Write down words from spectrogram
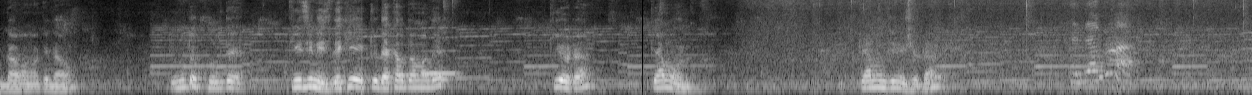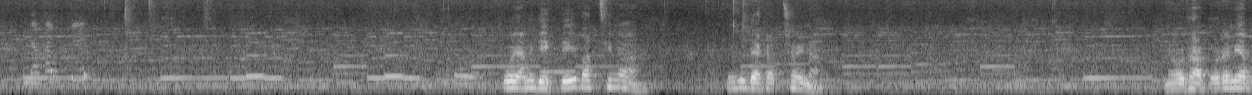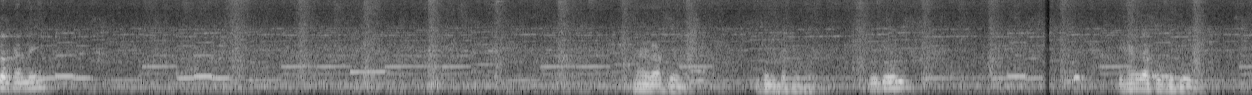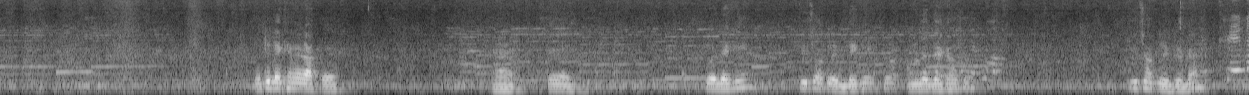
দাও, আমাকে দাও। তুমি তো খুলতে, কি জিনিস? দেখি, একটু দেখাও তো আমাদের। কি ওটা? কেমন? কেমন জিনিস ওটা? কই, আমি দেখতেই পাচ্ছি না। কিন্তু দেখাচ্ছই না। ও থাক, ওটা নেওয়ার দরকার নেই। হ্যাঁ রাখো। পুতুল রাখো পুতুল এখানে রাখো পুতুল পুতুল এখানে রাখো। হ্যাঁ ঠিক আছে। দেখি? কি চকলেট? দেখে একটু আমাদের দেখাও তো। কি চকলেট খেয়ে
